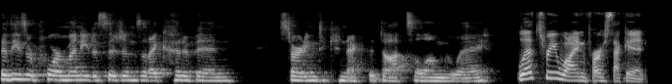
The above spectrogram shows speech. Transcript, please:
That these are poor money decisions that I could have been starting to connect the dots along the way. Let's rewind for a second.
